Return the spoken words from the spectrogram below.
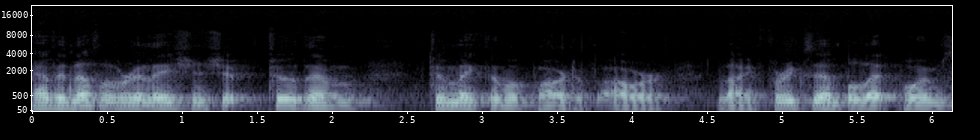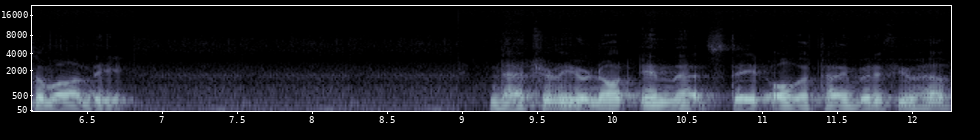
have enough of a relationship to them to make them a part of our life. For example, that poem Samadhi. Naturally, you're not in that state all the time, but if you have,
